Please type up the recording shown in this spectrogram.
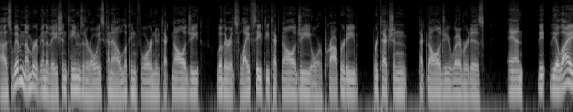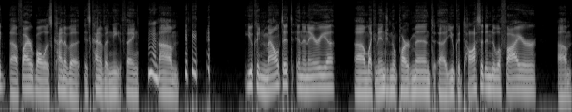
Uh, so we have a number of innovation teams that are always kind of out looking for new technology, whether it's life safety technology or property protection technology or whatever it is. And the the Elide uh, Fireball is kind of a is kind of a neat thing. Hmm. Um, you can mount it in an area um, like an engine compartment. Uh, you could toss it into a fire. Um,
